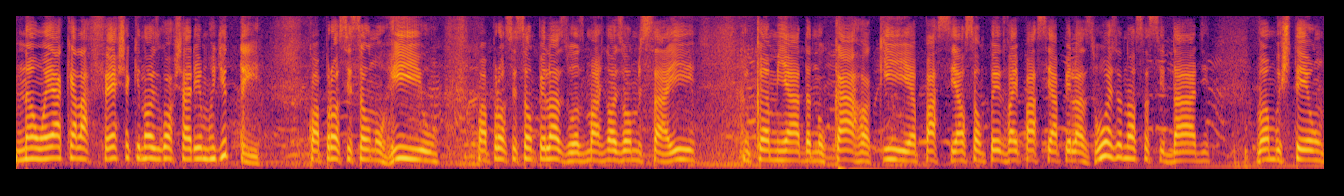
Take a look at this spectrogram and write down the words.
Não é aquela festa que nós gostaríamos de ter, com a procissão no rio, com a procissão pelas ruas, mas nós vamos sair encaminhada no carro aqui, a passear. O São Pedro vai passear pelas ruas da nossa cidade. Vamos ter um,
